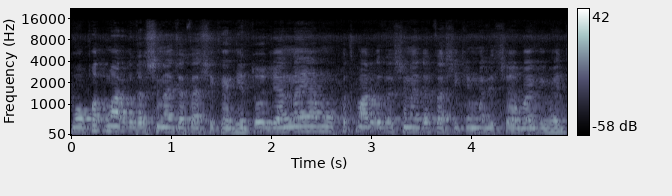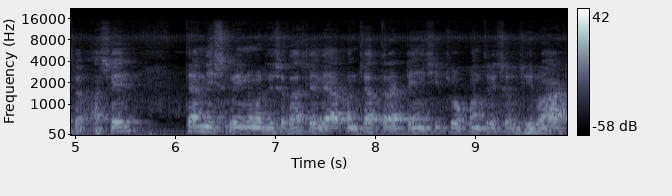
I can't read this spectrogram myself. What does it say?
मोफत मार्गदर्शनाच्या तासिका घेतो. ज्यांना या मोफत मार्गदर्शनाच्या तासिकेमध्ये सहभागी व्हायचं असेल त्यांनी स्क्रीनवर दिसत असलेल्या पंच्याहत्तर अठ्ठ्याऐंशी चोपन्न त्रेसष्ट झिरो आठ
